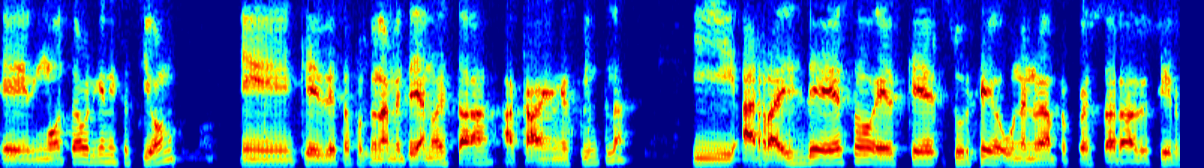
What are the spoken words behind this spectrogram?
en otra organización eh, que desafortunadamente ya no está acá en Escuintla. Y a raíz de eso es que surge una nueva propuesta, es decir,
